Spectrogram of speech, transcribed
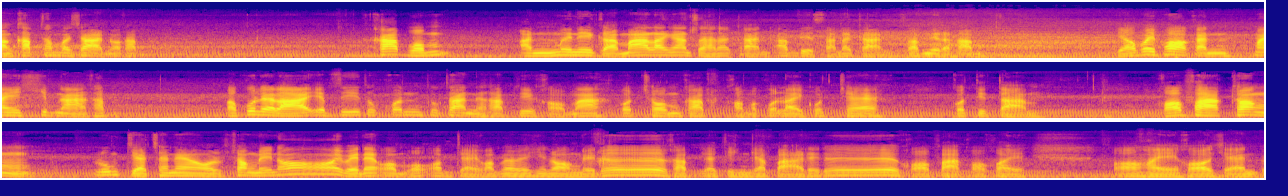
บังคับธรรมชาติเนาะครับ ครับผมอันเมื้อนี้ก็มารายงานสถานการณ์อัปเดตสถานการณ์ครับนี่แหละครับ เดี๋ยวไปพ่อกันไม่คลิปหน้าครับ ขอบคุณหลายๆ FC ทุกคนทุกท่านนะครับ ที่เข้ามากดชมครับเขอมากดไลค์กดแชร์กดติดตาม ขอฝากช่องลุงเกียรติชาแนลช่องน้อยๆไว้ในอ้อมอกอ้อมใจความเป็นพี่น้องได้เด้อครับอย่าทิ้งอย่าป่าได้เด้อขอฝากขอคอยขอให้ขอแขนไป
